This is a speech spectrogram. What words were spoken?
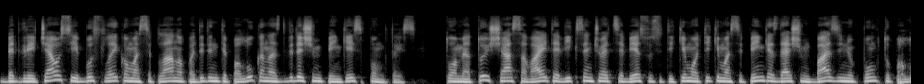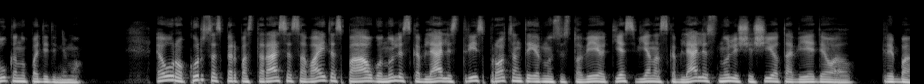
Bet greičiausiai bus laikomasi plano padidinti palūkanas 25 punktais, Tuo metu šią savaitę vyksiančio ECB susitikimo tikimasi 50 bazinių punktų palūkanų padidinimo. Euro kursas per pastarąsią savaitę paaugo 0,3 procentai ir nusistovėjo ties 1,06 JVDOL riba.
